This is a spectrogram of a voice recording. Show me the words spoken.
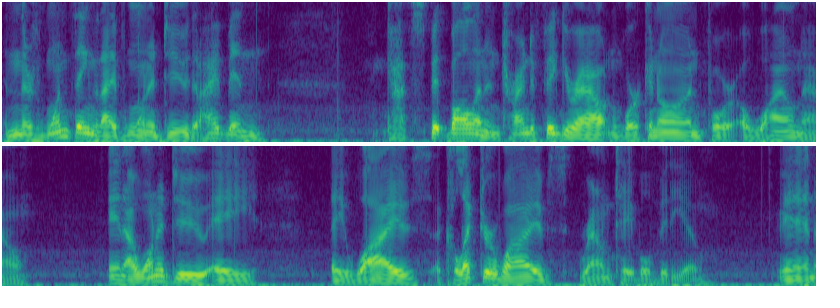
And there's one thing that I've want to do that I've been God spitballing and trying to figure out and working on for a while now. And I want to do a a wives a collector wives roundtable video and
